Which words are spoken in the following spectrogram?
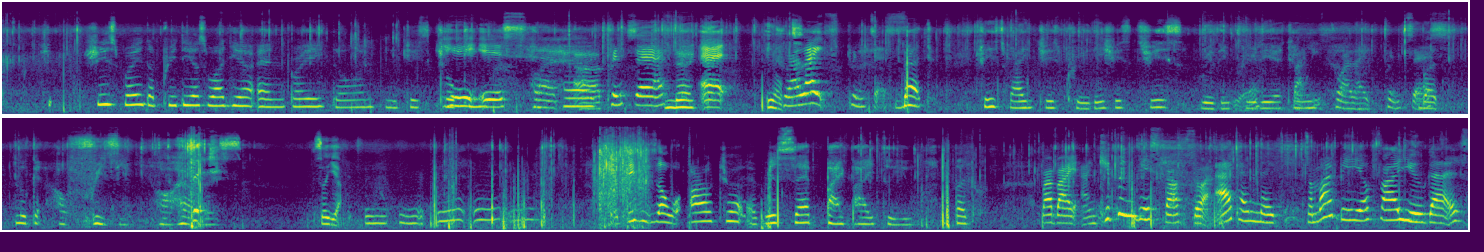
She's probably the prettiest one here and probably the one which is choking he is her hair. Uh, princess no. at Twilight Princess. But she's fine, she's pretty, she's she's really pretty yeah, actually. Twilight Princess. But look at how frizzy her hair is. So yeah. So this is our outro and we say bye bye to you. But Bye bye. I'm keeping this box so I can make some more videos for you guys.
